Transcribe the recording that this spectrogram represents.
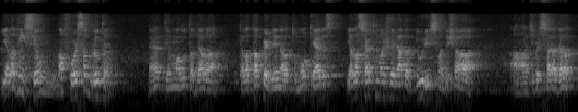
E ela venceu na força bruta. Né? Tem uma luta dela que ela tá perdendo, ela tomou quedas e ela acerta uma joelhada duríssima, deixa a, a adversária dela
